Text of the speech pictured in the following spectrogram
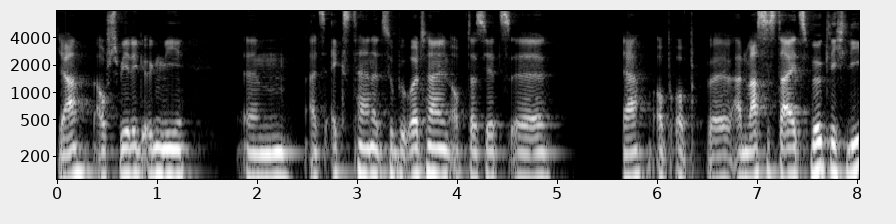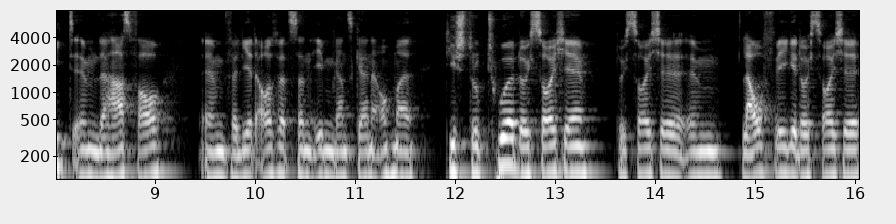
ja, auch schwierig irgendwie ähm, als Externe zu beurteilen, ob das jetzt, äh, ja, ob, ob äh, an was es da jetzt wirklich liegt. Ähm, der HSV ähm, verliert auswärts dann eben ganz gerne auch mal die Struktur durch solche, durch solche ähm, Laufwege, durch solche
